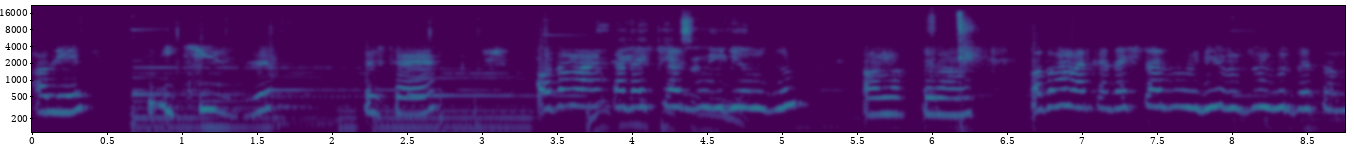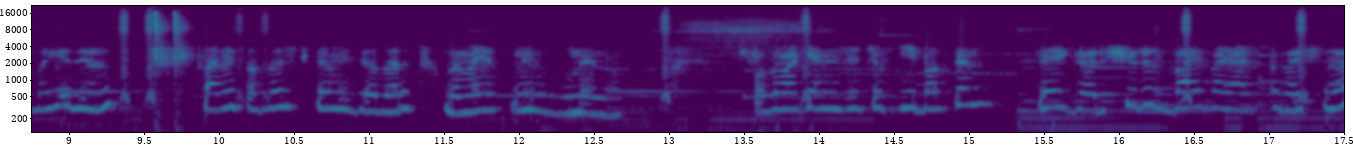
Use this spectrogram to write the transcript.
alayım. 200'lü. Bir sene. O zaman arkadaşlar bu videomuzun anahtarı o zaman arkadaşlar bu videomuzun burada sonuna geliyoruz. Tabi satın çıkan videoları tıklamayı unutmayın bunu en az. O zaman kendinize çok iyi bakın ve görüşürüz. Bay bay arkadaşlar.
